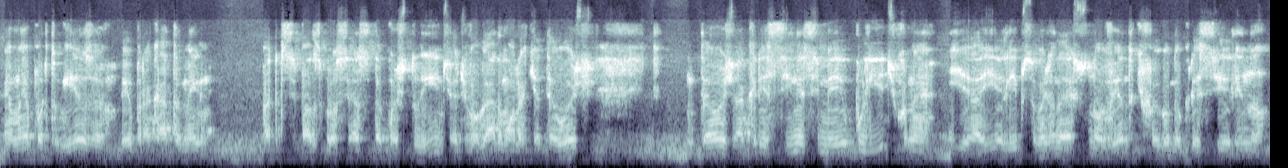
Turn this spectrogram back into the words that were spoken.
Minha mãe é portuguesa, veio para cá também participar dos processos da Constituinte, é advogada, mora aqui até hoje. Então eu já cresci nesse meio político, né? E aí ali, principalmente na década de 90, que foi quando eu cresci ali no,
